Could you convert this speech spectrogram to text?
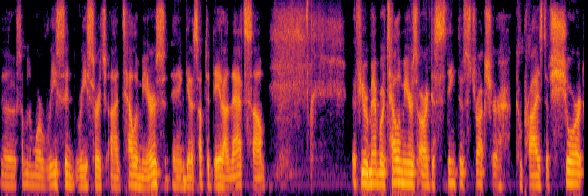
the, some of the more recent research on telomeres and get us up to date on that some. If you remember, telomeres are a distinctive structure comprised of short,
